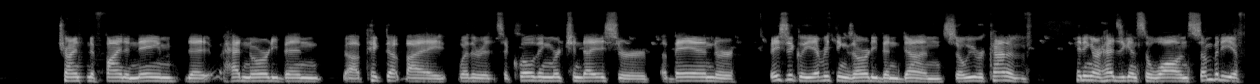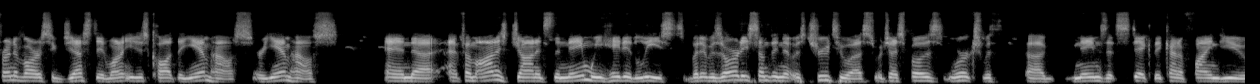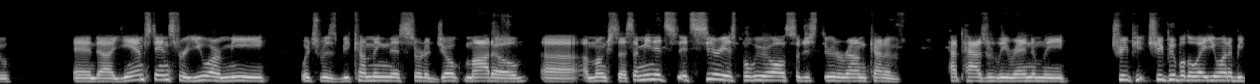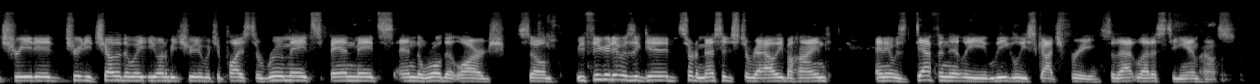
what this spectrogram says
trying to find a name that hadn't already been uh, picked up by whether it's a clothing merchandise or a band or basically everything's already been done. So we were kind of hitting our heads against the wall. And somebody, a friend of ours, suggested, "Why don't you just call it the Yam House or Yam Haus?" And uh, if I'm honest, John, it's the name we hated least, but it was already something that was true to us, which I suppose works with uh, names that stick. They kind of find you. And uh, YAM stands for "You Are Me," which was becoming this sort of joke motto uh, amongst us. I mean, it's it's serious, but we also just threw it around kind of haphazardly, randomly. Treat treat people the way you want to be treated. Treat each other the way you want to be treated, which applies to roommates, bandmates, and the world at large. So we figured it was a good sort of message to rally behind, and it was definitely legally scotch free. So that led us to Yam Haus.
